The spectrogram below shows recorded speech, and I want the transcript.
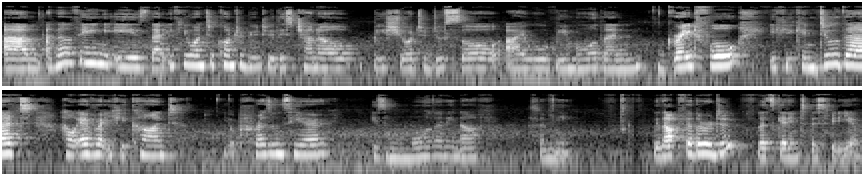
Um, another thing is that if you want to contribute to this channel, be sure to do so. I will be more than grateful if you can do that. However, if you can't, your presence here is more than enough for me. Without further ado, let's get into this video.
